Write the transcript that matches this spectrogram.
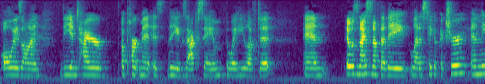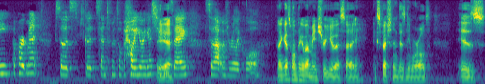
always on. The entire apartment is the exact same the way he left it, and it was nice enough that they let us take a picture in the apartment, so it's good sentimental value, I guess you Yeah. could say. So that was really cool. And I guess one thing about Main Street USA, especially in Disney World, is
